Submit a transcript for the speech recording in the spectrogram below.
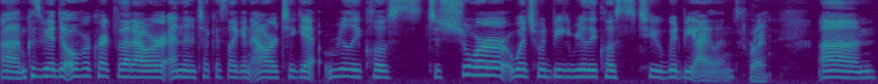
Because we had to overcorrect for that hour, and then it took us like an hour to get really close to shore, which would be really close to Whidbey Island. Right. Um,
